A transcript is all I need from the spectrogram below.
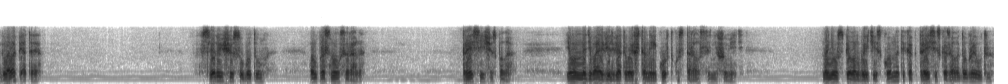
Глава пятая. В следующую субботу он проснулся рано. Трейси еще спала, и он, надевая вельветовые штаны и куртку, старался не шуметь. Но не успел он выйти из комнаты, как Трейси сказала «Доброе утро».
